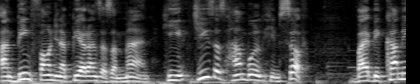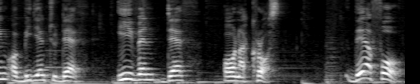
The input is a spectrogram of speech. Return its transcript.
and being found in appearance as a man. He, Jesus humbled himself by becoming obedient to death even death on a cross. Therefore,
